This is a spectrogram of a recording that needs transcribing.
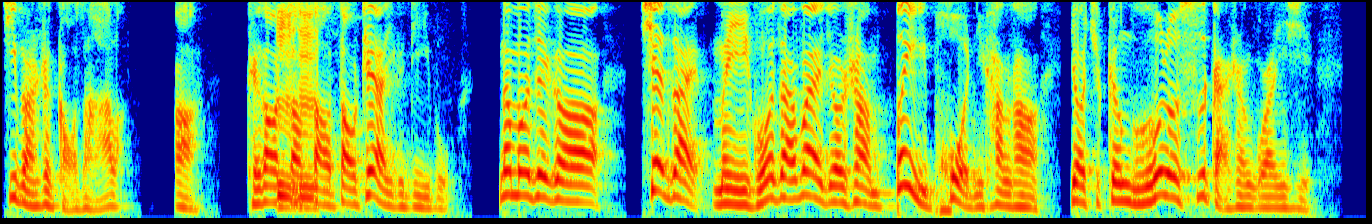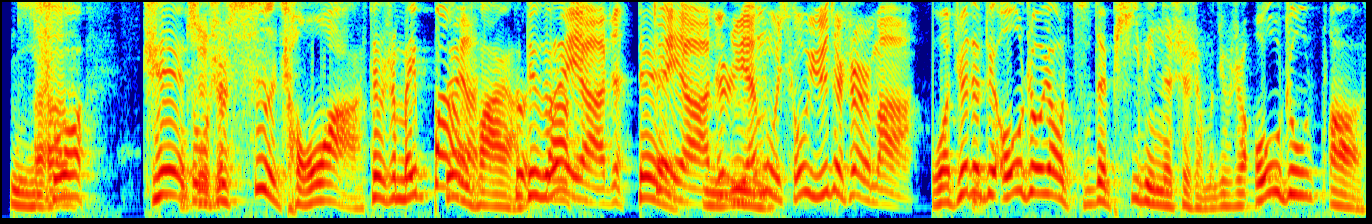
基本上是搞砸了啊，可以到到到到这样一个地步。那么这个现在美国在外交上被迫，你看看要去跟俄罗斯改善关系，你说这都是世仇啊，这是没办法呀，对不对？对呀，这对呀，这是缘木求鱼的事儿嘛。我觉得对欧洲要值得批评的是什么？就是欧洲啊。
